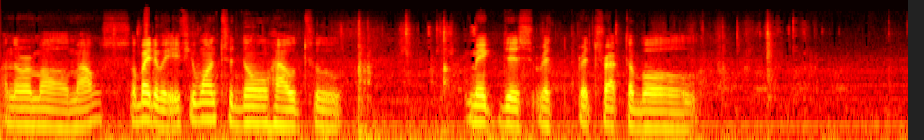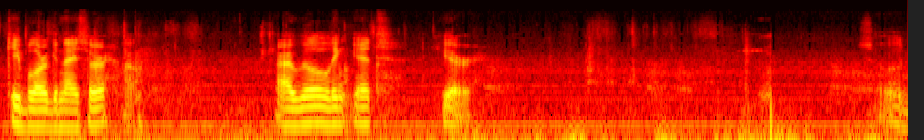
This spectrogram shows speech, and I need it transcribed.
A normal mouse. So by the way if you want to know how to make this ret retractable cable organizer um, I will link it here. So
